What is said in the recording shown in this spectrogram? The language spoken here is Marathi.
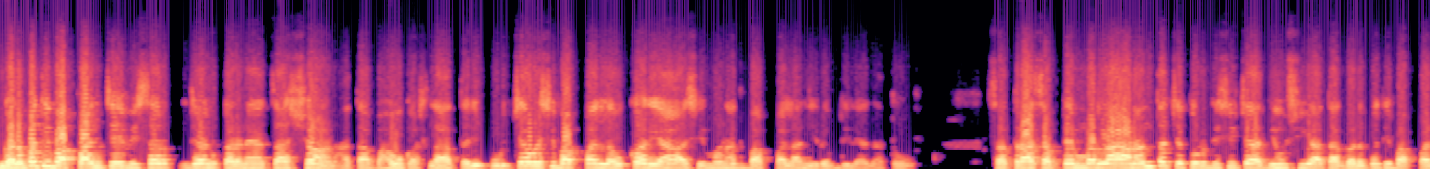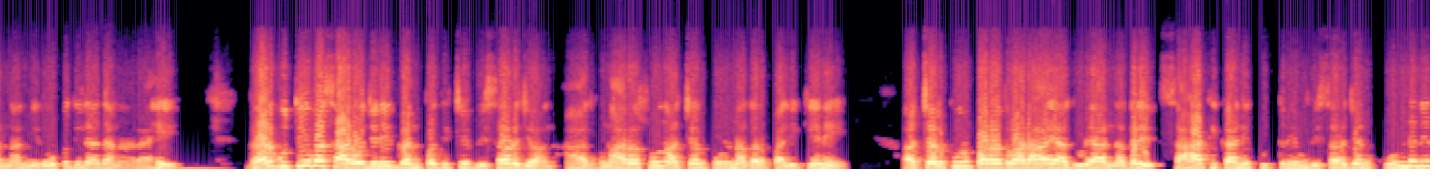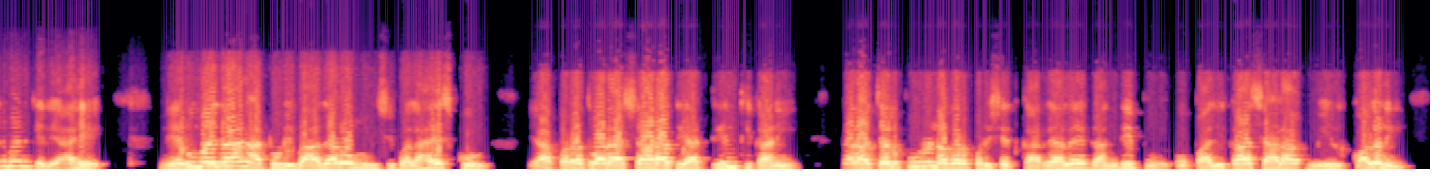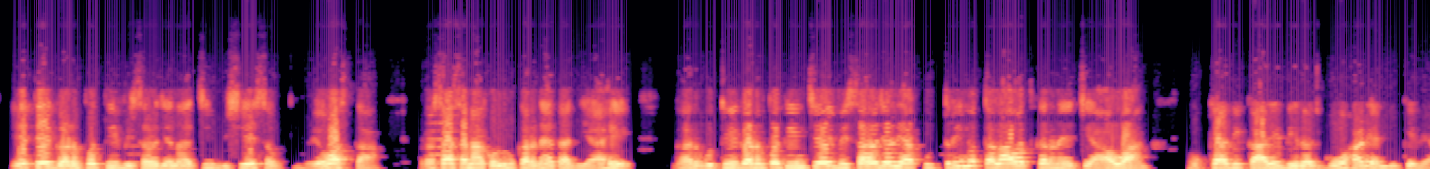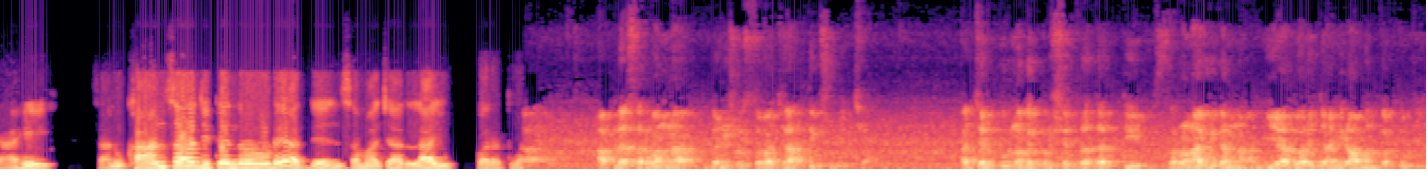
गणपती बाप्पांचे विसर्जन करण्याचा क्षण आता भाऊक असला तरी पुढच्या वर्षी बाप्पा लवकर या असे म्हणत बाप्पाला निरोप दिला जातो. सतरा सप्टेंबरला अनंत चतुर्दशीच्या दिवशी आता गणपती बाप्पांना निरोप दिला जाणार आहे. घरगुती व सार्वजनिक गणपतीचे विसर्जन आज होणार असून अचलपूर नगरपालिकेने अचलपूर परतवाडा या जुड्या नगरीत सहा ठिकाणी कृत्रिम विसर्जन कुंड निर्माण केले आहे. नेहरू मैदान आठवडी बाजार व म्युन्सिपल हायस्कूल या परतवाडा शहरात या तीन ठिकाणी. तर अचलपूर नगर परिषद कार्यालय गांधीपूर व पालिका शाळा मिल कॉलनी येथे गणपती विसर्जनाची विशेष व्यवस्था प्रशासनाकडून करण्यात आली आहे. घरगुती गणपतींचे विसर्जन या कृत्रिम तलावात करण्याचे आवाहन मुख्याधिकारी धीरज गोहाड यांनी केले आहे. सानू खान सह जितेंद्र रोडे अध्ययन समाचार लाईव्ह परतवा आपल्या सर्वांना गणेशोत्सवाच्या हार्दिक शुभेच्छा. अचलपूर नगर परिषद क्षेत्रातील सर्व नागरिकांना मी याद्वारे जाहीर आवाहन करतो की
